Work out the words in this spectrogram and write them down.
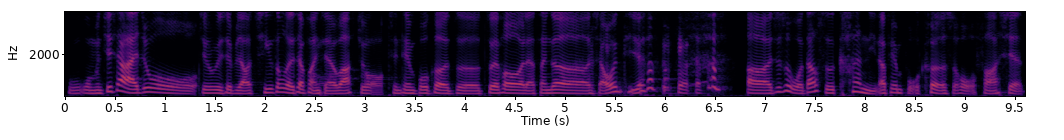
我我们接下来就进入一些比较轻松的一些环节吧，就今天播客这最后两三个小问题。呃，就是我当时看你那篇博客的时候，我发现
